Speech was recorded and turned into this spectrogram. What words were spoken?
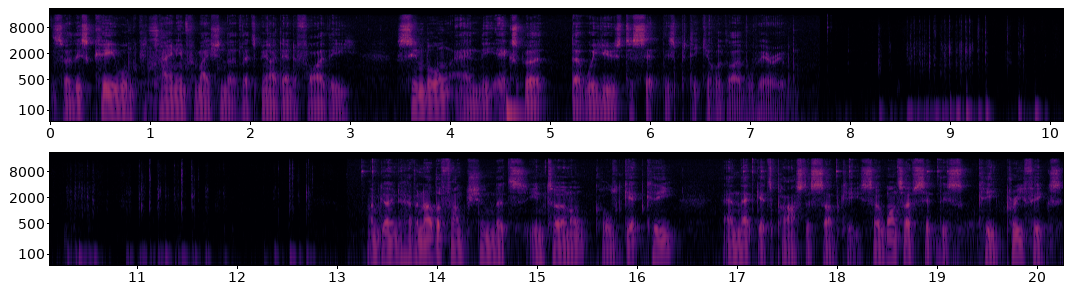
So this key will contain information that lets me identify the symbol and the expert that we use to set this particular global variable. I'm going to have another function that's internal called getKey, and that gets passed as subkey. So once I've set this key prefix,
